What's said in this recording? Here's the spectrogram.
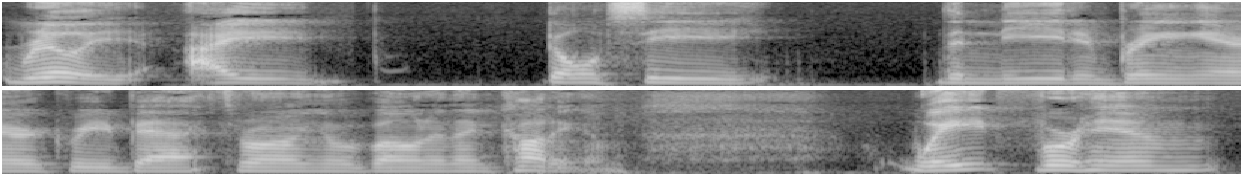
Really, I don't see the need in bringing Eric Reid back, throwing him a bone, and then cutting him. Wait for him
